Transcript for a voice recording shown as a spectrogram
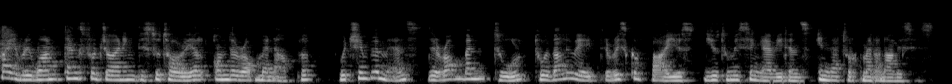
Hi everyone, thanks for joining this tutorial on the ROBMEN app, which implements the ROBMEN tool to evaluate the risk of bias due to missing evidence in network meta-analysis.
